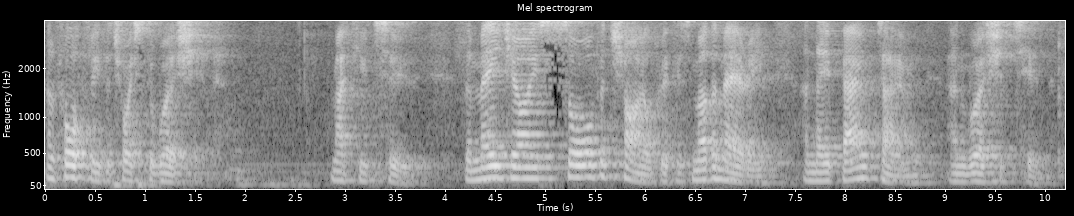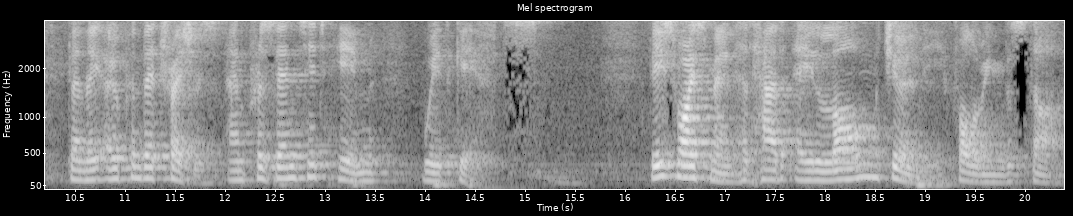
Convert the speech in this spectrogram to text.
And fourthly, the choice to worship. Matthew 2. The Magi saw the child with his mother Mary, and they bowed down and worshipped him. Then they opened their treasures and presented him with gifts. These wise men had had a long journey following the star.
